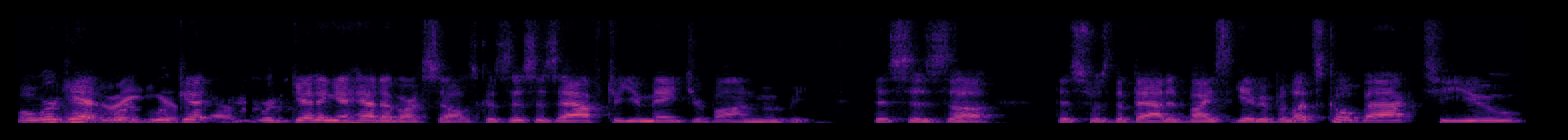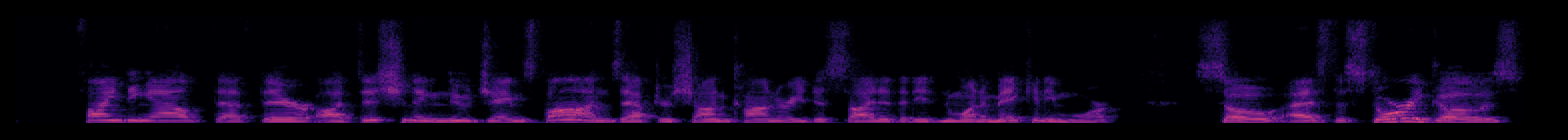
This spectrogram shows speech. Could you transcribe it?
Well, we're getting, we're, we're get, we're getting ahead of ourselves because this is after you made your Bond movie. This is, uh, this was the bad advice he gave you, but let's go back to you finding out that they're auditioning new James Bonds after Sean Connery decided that he didn't want to make anymore. So as the story goes,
